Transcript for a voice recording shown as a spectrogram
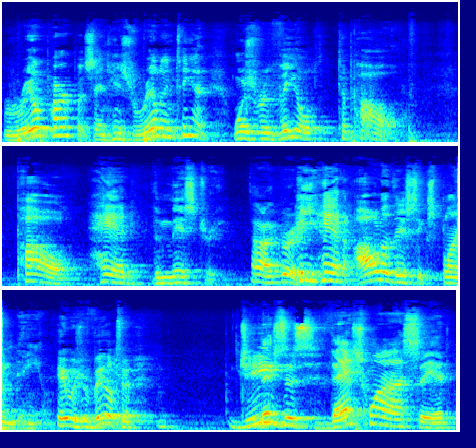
real purpose and his real intent was revealed to Paul. Paul had the mystery. I agree. He had all of this explained to him. it was revealed to him. Jesus. That- that's why I said,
